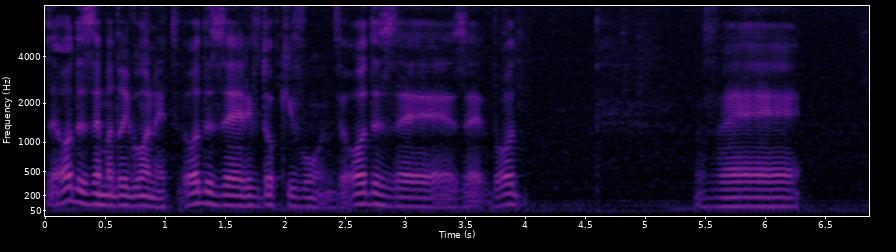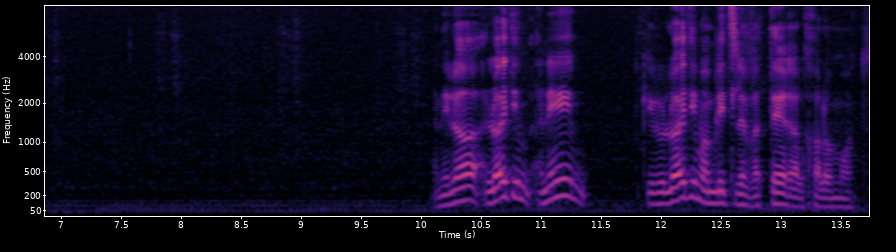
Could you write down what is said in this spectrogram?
זה עוד איזה מדרגונת, ועוד איזה לבדוק כיוון, ועוד איזה... זה, ועוד... ו... אני לא, לא הייתי, אני כאילו לא הייתי ממליץ לוותר על חלומות.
